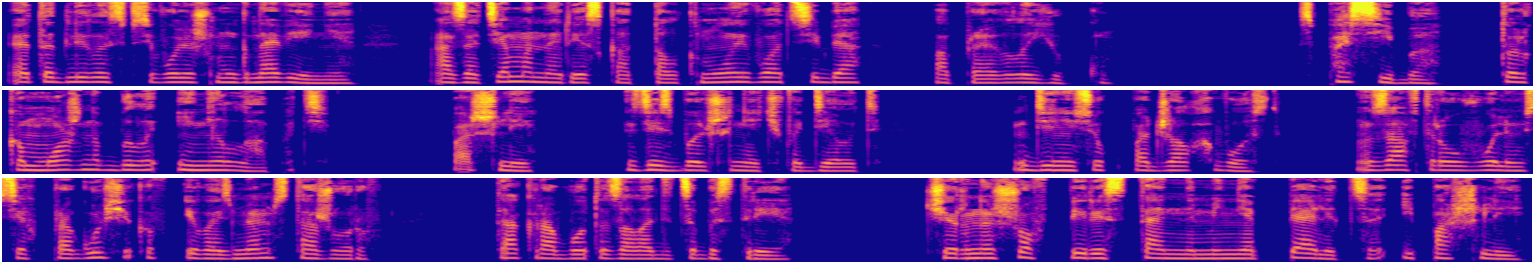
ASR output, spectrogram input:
Это длилось всего лишь мгновение, а затем она резко оттолкнула его от себя, поправила юбку. «Спасибо, только можно было и не лапать». Пошли. Здесь больше нечего делать. Денисюк поджал хвост. Завтра уволим всех прогульщиков и возьмем стажеров. Так работа заладится быстрее. Чернышов, перестань на меня пялиться и пошли.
